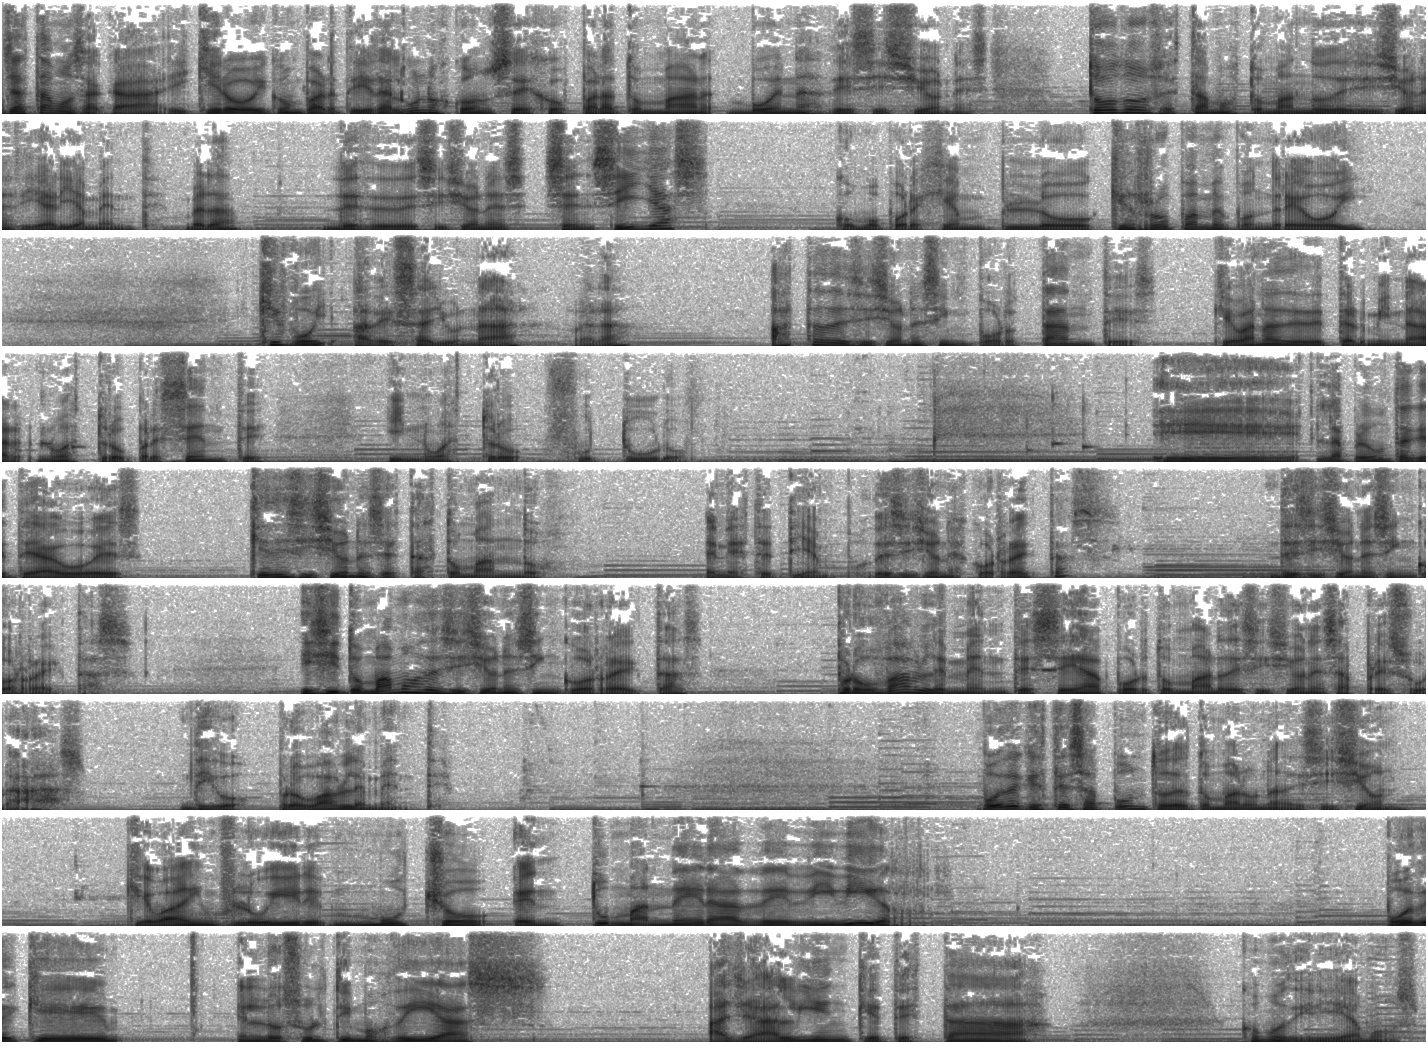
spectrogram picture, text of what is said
ya estamos acá y quiero hoy compartir algunos consejos para tomar buenas decisiones. Todos estamos tomando decisiones diariamente, ¿verdad? Desde decisiones sencillas, como por ejemplo, ¿qué ropa me pondré hoy? ¿Qué voy a desayunar? ¿Verdad? Hasta decisiones importantes que van a determinar nuestro presente y nuestro futuro. Eh, la pregunta que te hago es, ¿qué decisiones estás tomando en este tiempo? ¿Decisiones correctas? ¿Decisiones incorrectas? Y si tomamos decisiones incorrectas, probablemente sea por tomar decisiones apresuradas. Digo, probablemente. Puede que estés a punto de tomar una decisión que va a influir mucho en tu manera de vivir Puede que en los últimos días haya alguien que te está, ¿cómo diríamos?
